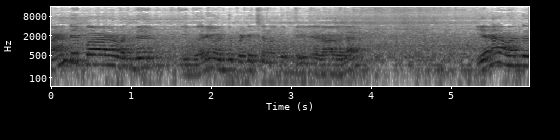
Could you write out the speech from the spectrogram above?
கண்டிப்பாக வந்து இதுவரை வந்து ப்ரெடிக்ஷன் வந்து ஃபெயிலியர் ஆகலை. ஏன்னா வந்து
